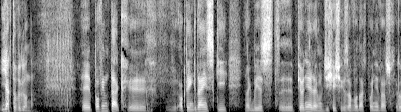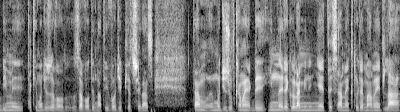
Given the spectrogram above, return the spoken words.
i jak to wygląda? E, Powiem tak, e, Okręg Gdański jakby jest e, pionierem w dzisiejszych zawodach, ponieważ robimy takie młodzieżowe zawody na tej wodzie pierwszy raz. Tam młodzieżówka ma jakby inne regulaminy, nie te same, które mamy dla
